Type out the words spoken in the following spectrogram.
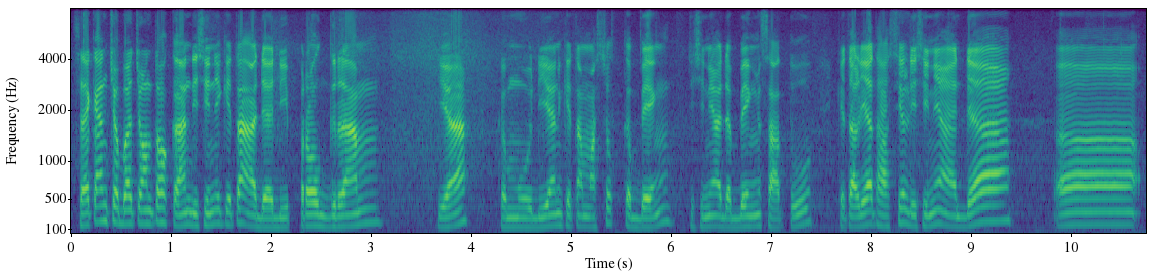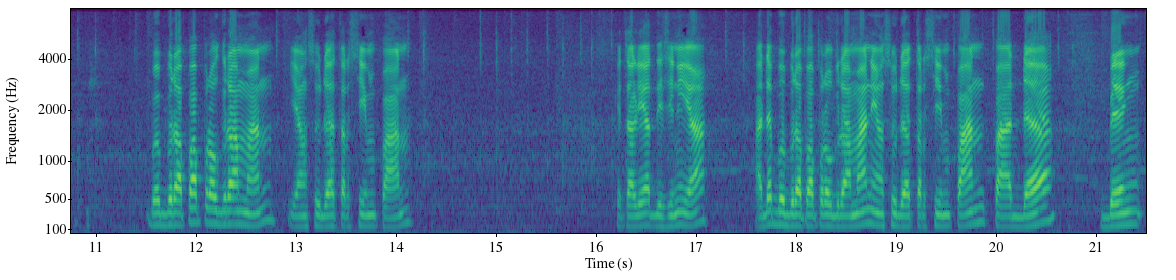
saya akan coba contohkan di sini kita ada di program ya. Kemudian kita masuk ke bank. Di sini ada bank satu. Kita lihat hasil di sini ada uh, beberapa programan yang sudah tersimpan. Kita lihat di sini ya. Ada beberapa programan yang sudah tersimpan pada bank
